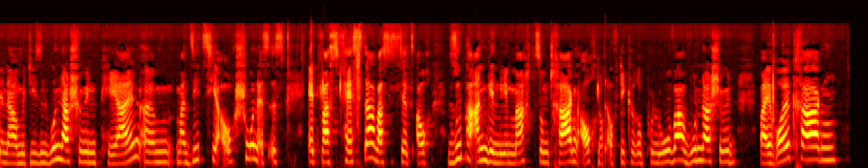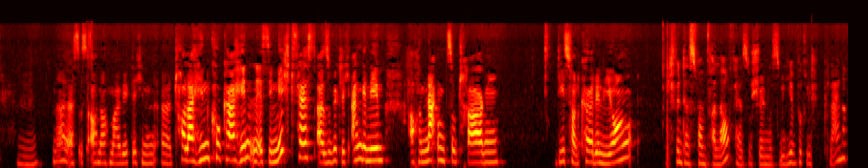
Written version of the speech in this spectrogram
Genau, mit diesen wunderschönen Perlen. Ähm, man sieht es hier auch schon, es ist etwas fester, was es jetzt auch super angenehm macht zum Tragen, auch noch auf dickere Pullover. Wunderschön bei Rollkragen. Mhm. Na, das ist auch nochmal wirklich ein äh, toller Hingucker. Hinten ist sie nicht fest, also wirklich angenehm, auch im Nacken zu tragen. Die ist von Coeur de Lion. Ich finde das vom Verlauf her so schön, dass wir hier wirklich kleinere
